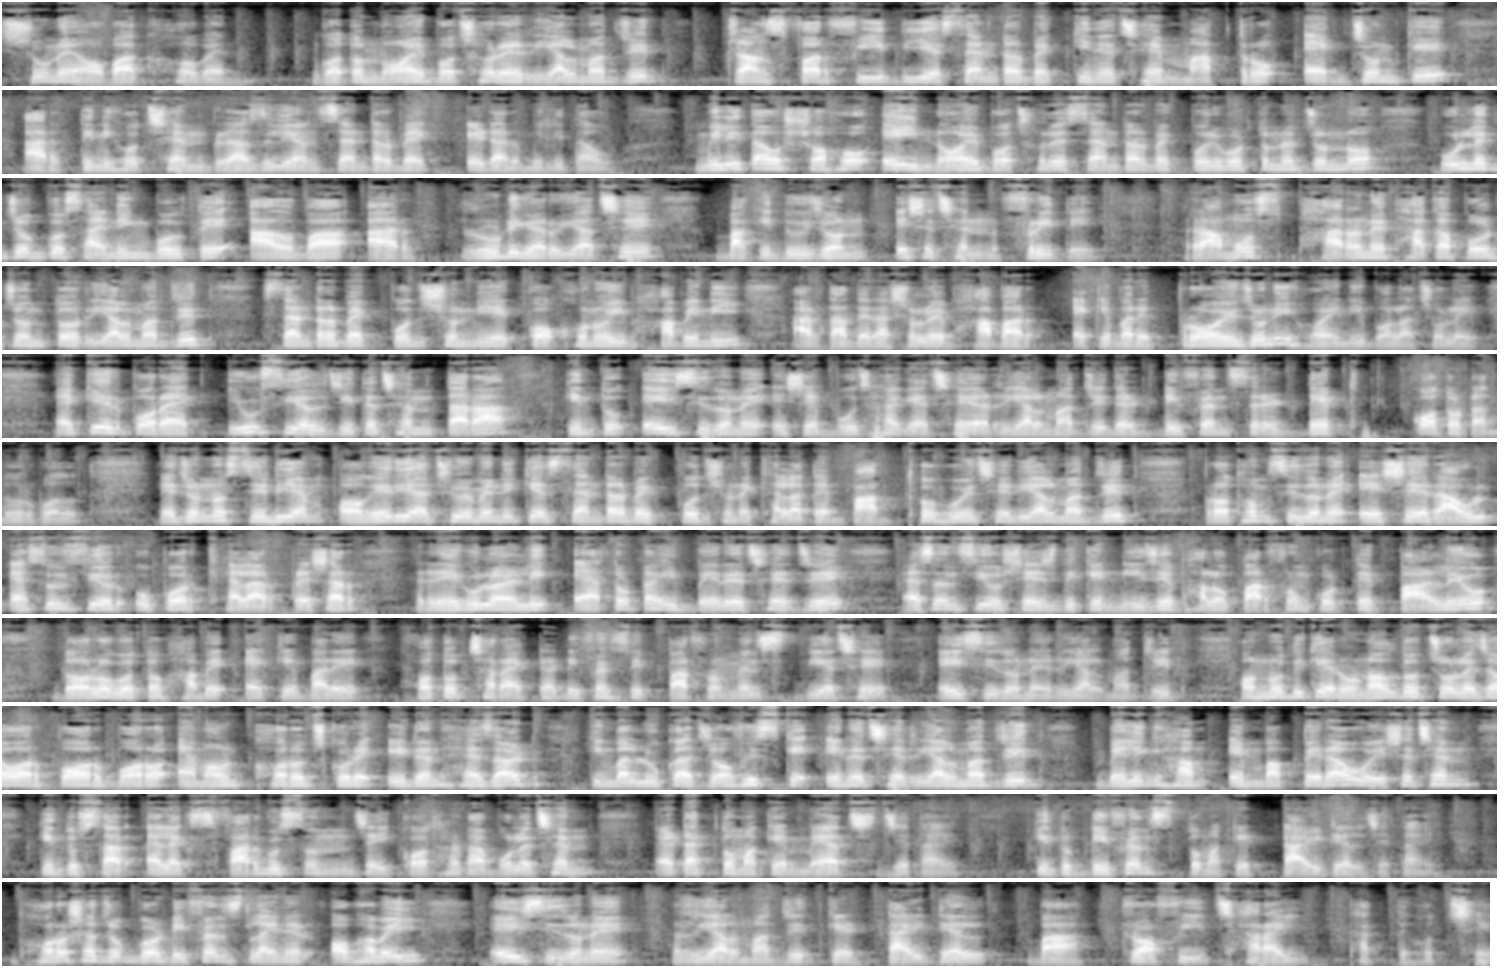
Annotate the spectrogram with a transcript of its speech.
শুনে অবাক হবেন। গত নয় বছরে রিয়াল মাদ্রিদ ট্রান্সফার ফি দিয়ে সেন্টার ব্যাক কিনেছে মাত্র একজনকে, আর তিনি হচ্ছেন Brazilian centre back Eder Militao. Militao সহ এই নয় বছরে সেন্টার ব্যাক পরিবর্তনের জন্য উল্লেখযোগ্য সাইনিং বলতে আলবা আর রুডিগারই আছে, বাকি দুইজন এসেছেন ফ্রিতে রামোস ভারানে থাকা পর্যন্ত Real Madrid centre back position নিয়ে কখনোই ভাবেনি আর তাদের আসলে ভাবার একেবারে প্রয়োজনই হয়নি বলা চলে। একের পর এক ইউসিএল জিতেছেন তারা। কিন্তু এই সিজনে এসে বোঝা গেছে রিয়াল মাদ্রিদের ডিফেন্সের ডেপথ কতটা দুর্বল। এজন্য সিডিএম অগেরিয়া চুয়েমেনিকে সেন্টার ব্যাক পজিশনে খেলাতে বাধ্য হয়েছে রিয়াল মাদ্রিদ প্রথম সিজনে এসে রাউল অ্যাসেন্সিওর উপর খেলার প্রেশার রেগুলারলি এতটাই বেড়েছে যে অ্যাসেন্সিও শেষ দিকে নিজে ভালো পারফর্ম করতে পারলেও দলগতভাবে একেবারে হতচ্ছাড়া একটা ডিফেন্সিভ পারফরমেন্স দিয়েছে এই সিজনে রিয়াল মাদ্রিদ অন্যদিকে রোনালদো চলে যাওয়ার পর বড় অ্যামাউন্ট খরচ করে ইডেন হ্যাজার্ড কিংবা লুকা জভিসকে এনেছে রিয়াল মাদ্রিদ বেলিংহাম এমবাপ্পেরাও এসেছেন, কিন্তু স্যার অ্যালেক্স ফার্গুসন যেই কথাটা বলেছেন অ্যাটাক তোমাকে ম্যাচ জেতায়, কিন্তু ডিফেন্স তোমাকে টাইটেল জেতায়। ভরসাযোগ্য ডিফেন্স লাইনের অভাবেই এই সিজনে রিয়াল মাদ্রিদকে টাইটেল বা ট্রফি ছাড়াই থাকতে হচ্ছে।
